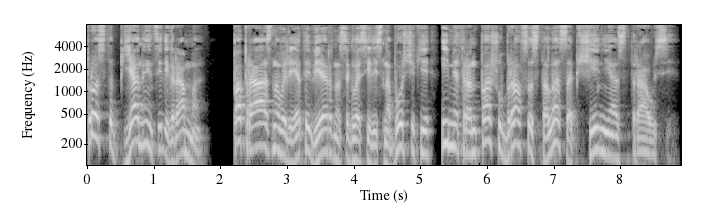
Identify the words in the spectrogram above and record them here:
Просто пьяная телеграмма». «Попраздновали, это верно», — согласились наборщики, и Метранпаш убрал со стола сообщение о Страусе.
